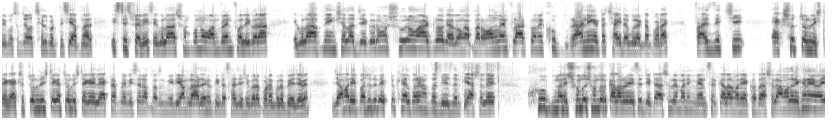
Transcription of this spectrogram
দুই বছর যাবত সেল করতেছি আপনার স্টিচ ফেব্রিক্স এগুলো সম্পূর্ণ ওয়ান পয়েন্ট ফলি করা। এগুলো আপনি ইনশাল্লাহ যে কোনো শোরুম আউটলুক এবং আপনার অনলাইন প্ল্যাটফর্মে খুব রানিং একটা চাহিদা বলে একটা প্রোডাক্ট প্রাইস দিচ্ছি একশো চল্লিশ টাকা একশো চল্লিশ টাকা চল্লিশ টাকা এই ল্যাকটা আপনার মিডিয়াম লার্জ এখানে তিনটা সাইজ এসে করে প্রোডাক্টগুলো পেয়ে যাবেন। যে আমার এই পাশে যদি একটু খেয়াল করেন আপনার আসলে খুব মানে সুন্দর সুন্দর কালার রয়েছে যেটা আসলে মানে মেন্সের কালার মানে এক কথা। আসলে আমাদের এখানে ভাই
